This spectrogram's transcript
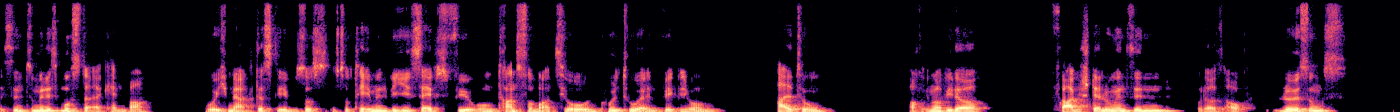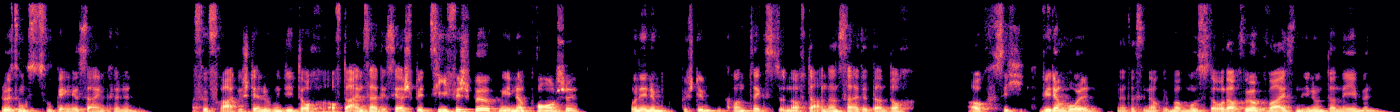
sind zumindest Muster erkennbar, wo ich merke, dass eben so, so Themen wie Selbstführung, Transformation, Kulturentwicklung, Haltung auch immer wieder Fragestellungen sind oder auch Lösungs, Lösungszugänge sein können, für Fragestellungen, die doch auf der einen Seite sehr spezifisch wirken in der Branche und in einem bestimmten Kontext und auf der anderen Seite dann doch auch sich wiederholen. Das sind auch immer Muster oder auch Wirkweisen in Unternehmen,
